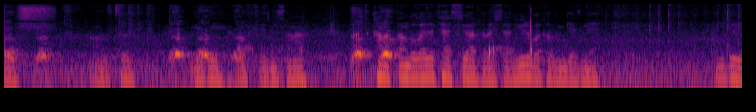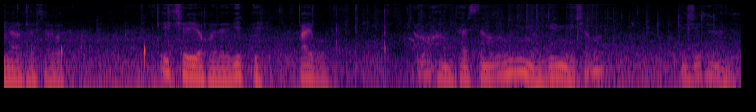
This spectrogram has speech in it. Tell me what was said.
5 6 7 Aferin sana. Artık kanattan dolayı da tersliyor arkadaşlar. Yürü bakalım gezmeye. Gidiyor yine arkadaşlar bak. Hiç şey yok öyle gitti. Kayboldu. Bakalım tersten olur mu bilmiyorum. Girmiyor hiç ama girecek herhalde.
